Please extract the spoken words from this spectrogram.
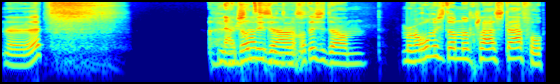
Nee. Waar dat is dan? dus. Wat is het dan? Maar waarom is het dan een glazen tafel?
